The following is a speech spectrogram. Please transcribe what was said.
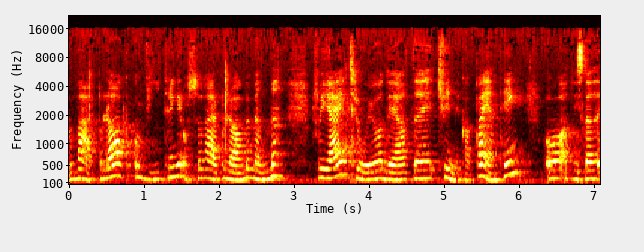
være på lag. Og vi trenger også å være på lag med mennene. For jeg tror jo det at eh, kvinnekamp er én ting, og at vi skal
